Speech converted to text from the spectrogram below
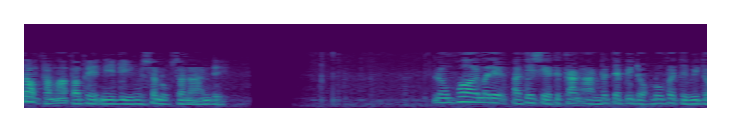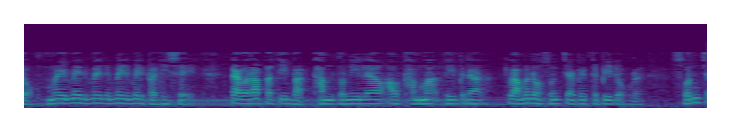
ชอบธรรมะประเภทนี้ดีมันสนุกสนานดี หลวงพ่อไม่ได้ปฏิเสธการอ่านพระเจปิฎกรู้พระเจปิฎกไม่ไม่ไม่ไม่ไม่ปฏิเสธ แต่เวลาปฏิบัติทำตัวนี้แล้วเอาธรรมะที่ไปนเราไม่ต้องสนใจพระเจปิฎกเลย สนใจ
